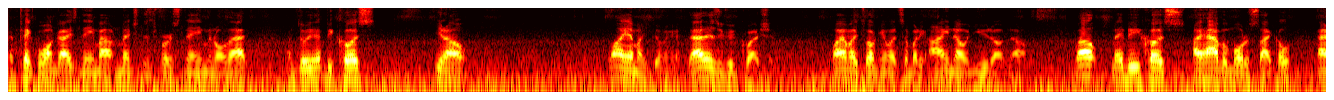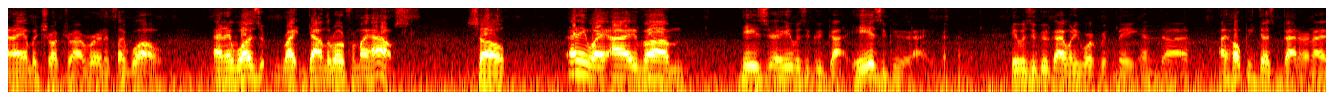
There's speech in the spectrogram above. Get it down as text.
and pick one guy's name out and mention his first name and all that. I'm doing it because, you know, why am I doing it? That is a good question. Why am I talking about somebody I know and you don't know? Well, maybe because I have a motorcycle and I am a truck driver, and it's like, whoa. And it was right down the road from my house. So, anyway, I've um, he's he was a good guy. He is a good guy. he was a good guy when he worked with me, and uh, I hope he does better. And I,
